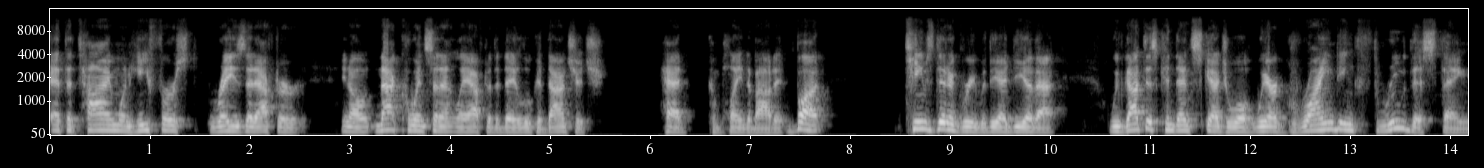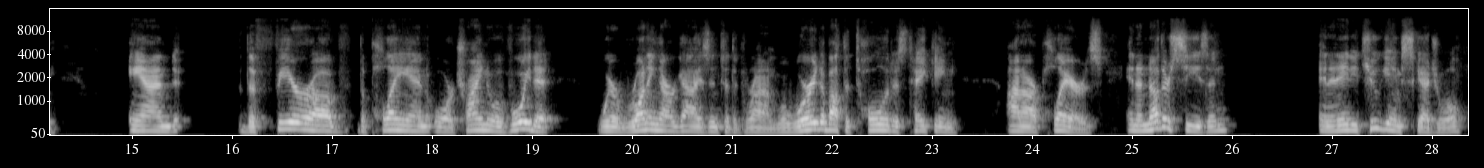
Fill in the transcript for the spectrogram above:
at the time when he first raised it after you know not coincidentally after the day Luka Doncic had complained about it, but teams did agree with the idea that we've got this condensed schedule. We are grinding through this thing. And the fear of the play in or trying to avoid it, we're running our guys into the ground. We're worried about the toll it is taking on our players. In another season, in an 82 game schedule,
